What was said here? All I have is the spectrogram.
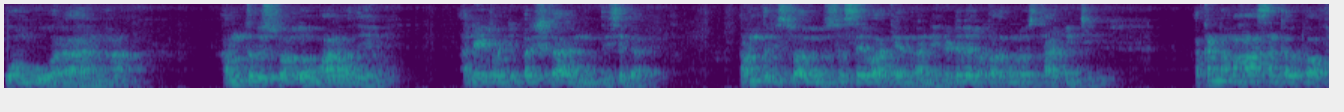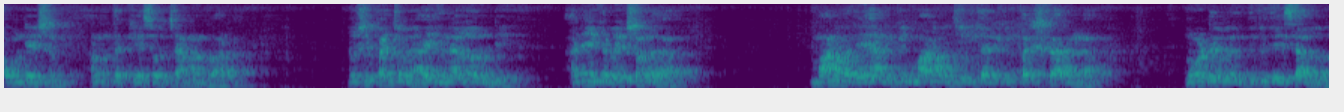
ఓం భూ వరాహ అనంత విశ్వంలో మానవ దేహం అనేటువంటి పరిష్కారం దిశగా అనంత విశ్వాలు విశ్వ సేవా కేంద్రాన్ని రెండు వేల పదకొండులో స్థాపించి అఖండ మహాసంకల్ప ఫౌండేషన్ అనంత కేశవ ఛానల్ ద్వారా ఋషి పంచమి ఐదు నెలల నుండి అనేక వీక్షణలుగా మానవ దేహానికి మానవ జీవితానికి పరిష్కారంగా నూట ఇరవై దివ్య దేశాల్లో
